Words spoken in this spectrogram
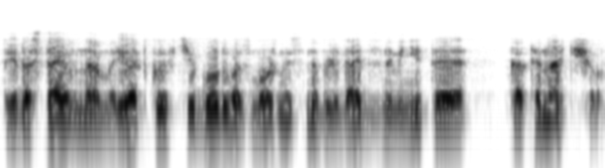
предоставив нам редкую в те годы возможность наблюдать знаменитое Катеначо.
